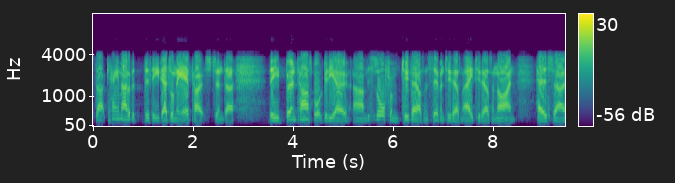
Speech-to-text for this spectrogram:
start, came out of the, the, the Dads on the Air post. And uh, the burned Passport video, um, this is all from 2007, 2008, 2009, has uh,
